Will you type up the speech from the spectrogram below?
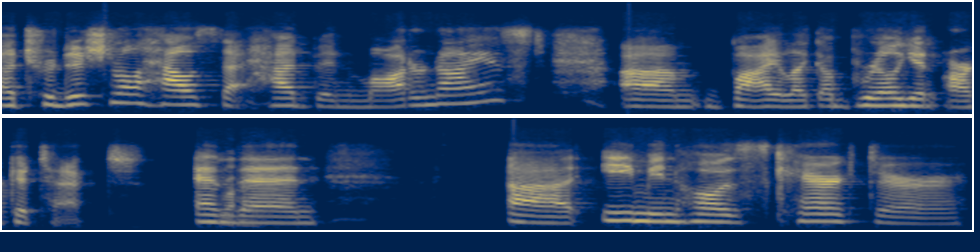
a traditional house that had been modernized um, by like a brilliant architect and right. then uh Lee Min-ho's character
